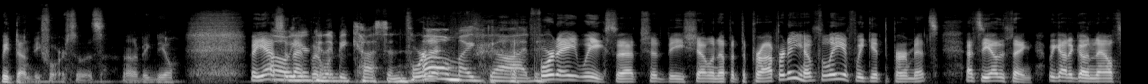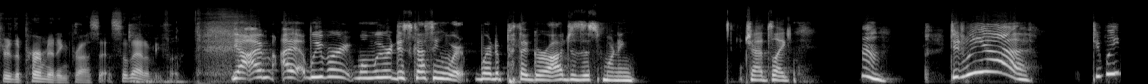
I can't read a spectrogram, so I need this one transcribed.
we've done before, so that's not a big deal. But yeah, Oh, so that, you're going to be cussing. Four to- oh my god. Four to eight weeks. That should be showing up at the property. Hopefully, if we get the permits. That's the other thing. We got to go now through the permitting process, so that'll be fun. yeah, I'm. I we were when we were discussing where where to put the garages this morning. Chad's like, hmm, did we uh, did we,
